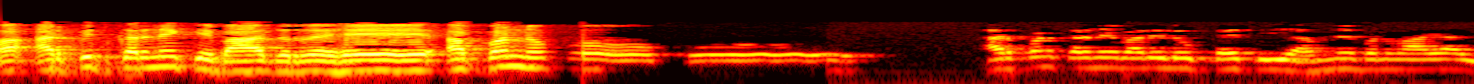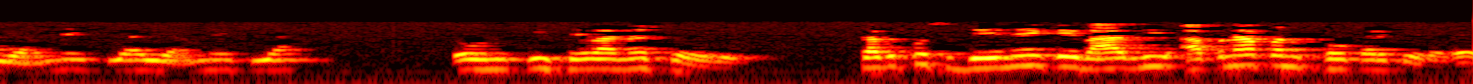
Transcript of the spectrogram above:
और अर्पित करने के बाद रहे अपन को अर्पण करने वाले लोग कहते, ये हमने बनवाया, ये हमने किया, ये हमने किया। तो उनकी सेवा नष्ट हो गई। सब कुछ देने के बाद भी अपनापन खो करके रहे।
